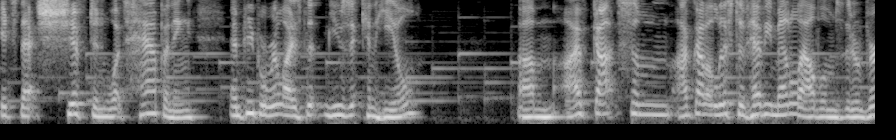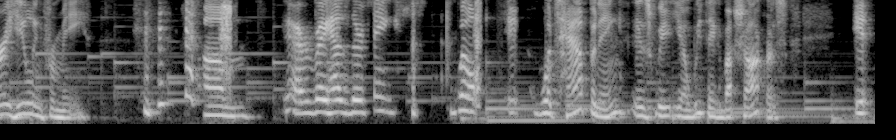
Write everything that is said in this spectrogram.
it's that shift in what's happening, and people realize that music can heal. Um, I've got some. I've got a list of heavy metal albums that are very healing for me. um, yeah, everybody has their thing. well, it, what's happening is we, you know, we think about chakras. It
